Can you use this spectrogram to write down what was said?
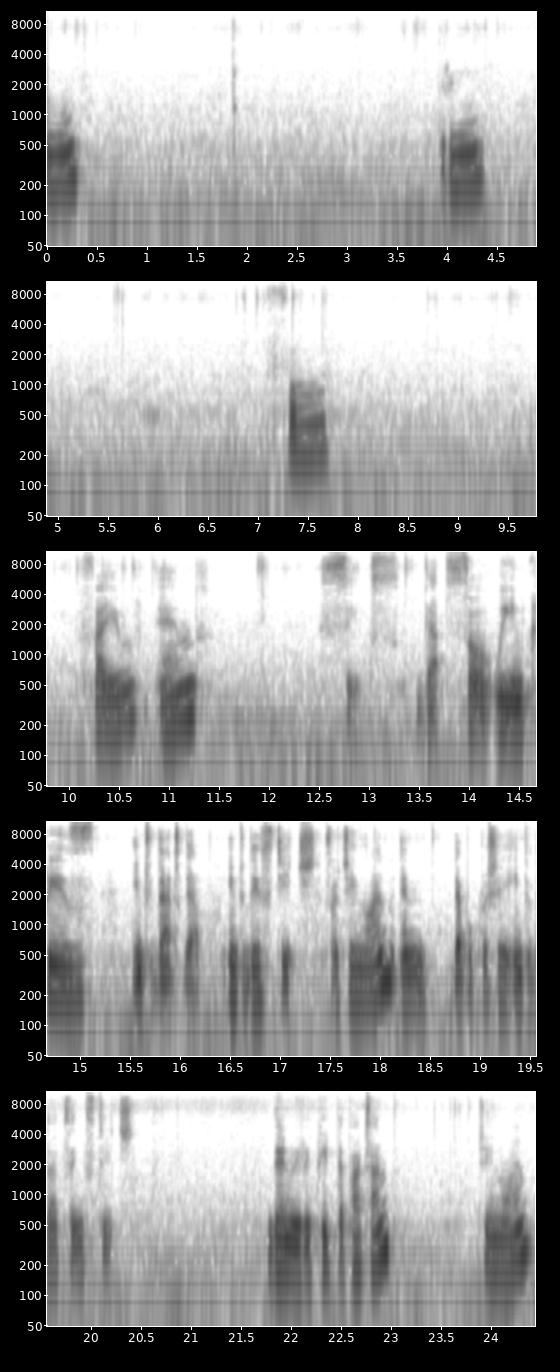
two three four five and six. Gaps. So we increase into that gap into this stitch. So chain one and double crochet into that same stitch. Then we repeat the pattern. Chain one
